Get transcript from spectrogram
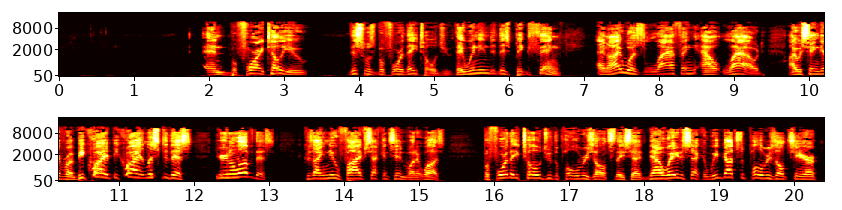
And before I tell you, this was before they told you. They went into this big thing. And I was laughing out loud. I was saying to everyone, be quiet, be quiet, listen to this. You're going to love this. Because I knew five seconds in what it was before they told you the poll results, they said, now, wait a second. We've got some poll results here,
